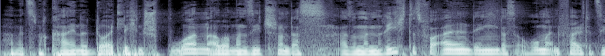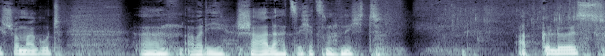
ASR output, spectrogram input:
haben jetzt noch keine deutlichen Spuren, aber man sieht schon, dass, also man riecht es vor allen Dingen, das Aroma entfaltet sich schon mal gut, äh, aber die Schale hat sich jetzt noch nicht abgelöst,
